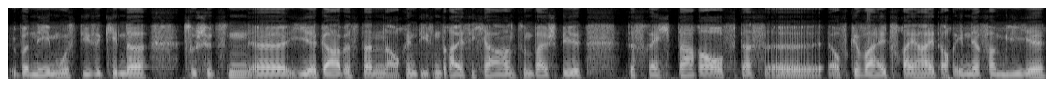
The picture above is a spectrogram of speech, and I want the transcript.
übernehmen muss, diese Kinder zu schützen. Äh, hier gab es dann auch in diesen 30 Jahren zum Beispiel das Recht darauf, dass äh, auf Gewaltfreiheit auch in der Familie,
